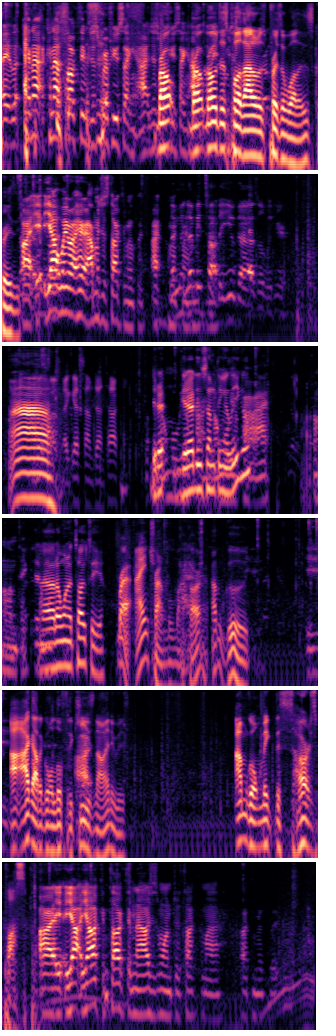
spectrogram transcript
Hey, look, can I can I talk to him just for a few seconds? All right, just for a Bro, few seconds. bro, All right, bro me- just pulled out of his prison wallet. It's crazy. All right, y'all wait right here. I'm gonna just talk to him real quick. All right. Let me let me talk to you guys over here. Uh, I guess I'm done talking. Did I Don't did I do car. something Don't illegal? all right? Don't let him take it. Then I don't want to talk to you. bro, I ain't trying to move my car. I'm good. Yeah. I, I gotta go look for the keys Alright. now, anyways. I'm gonna make this as hard as possible. All right, y'all y'all can talk to him now. I just wanted to talk to my talk to him real quick.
